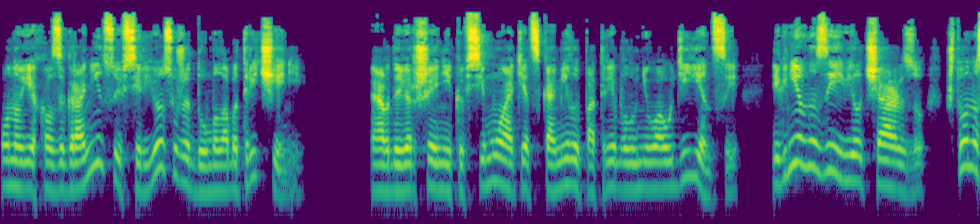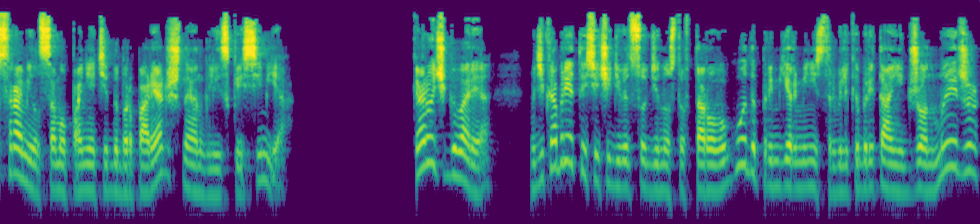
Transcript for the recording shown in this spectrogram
Он уехал за границу и всерьез уже думал об отречении. А в довершении ко всему отец Камиллы потребовал у него аудиенции и гневно заявил Чарльзу, что он осрамил само понятие добропорядочная английская семья. Короче говоря, в декабре 1992 года премьер-министр Великобритании Джон Мейджор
